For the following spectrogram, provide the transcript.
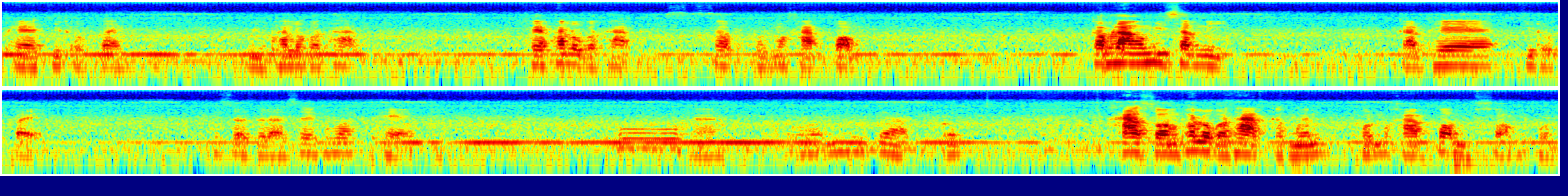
แพ้ทิศออกไปหนึ่งพันโลกธาตุแค่พันโลกธาตุสำหรับผมมาขาดป้อม กำลังมีซัมนี่การแพ้ทิศออกไปภาษาสลาใช้คำว่าแพ้ทิศนะค่าสองพันโลกธาตุกับเหมือนผมมาขาป้อมสองคน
